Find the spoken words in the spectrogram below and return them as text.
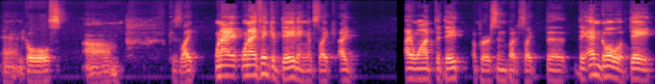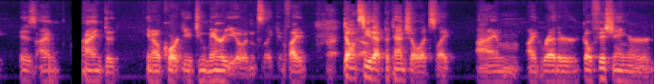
and goals. Um, because like when I when I think of dating, it's like I I want to date a person, but it's like the the end goal of date is I'm trying to you know court you to marry you, and it's like if I Right. don't Yeah. see that potential, it's like I'm I'd rather go fishing or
